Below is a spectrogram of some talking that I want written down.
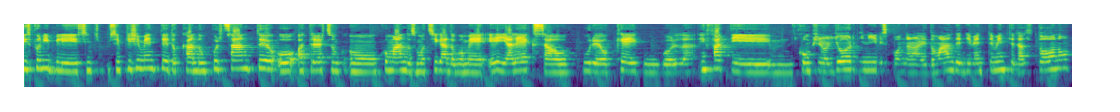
disponibili sim- semplicemente toccando un pulsante o attraverso un, un, comando smozzicato come Ehi Alexa oppure Ok Google. Infatti mh, compiono gli ordini, rispondono alle domande indipendentemente dal tono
